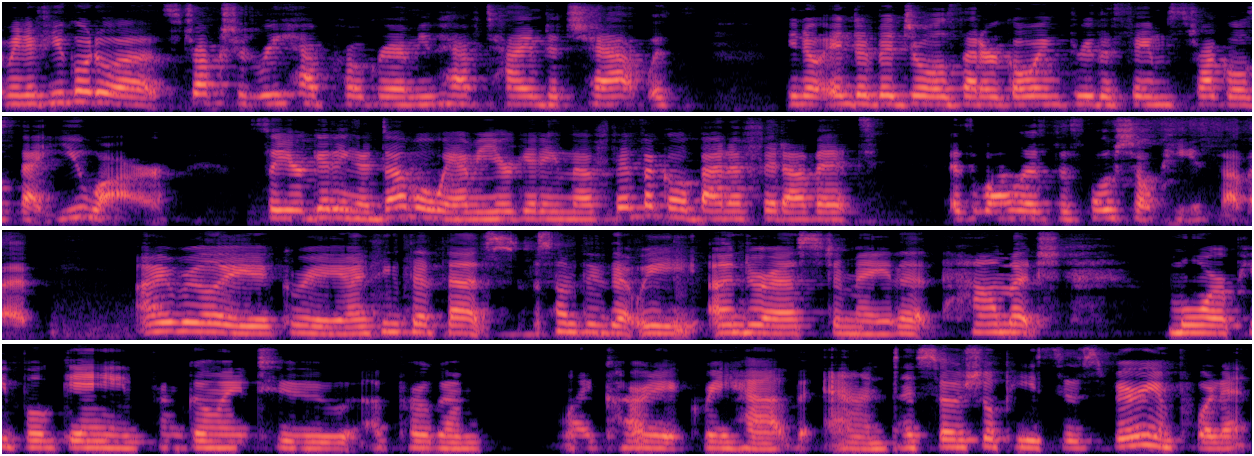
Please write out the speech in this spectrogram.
I mean if you go to a structured rehab program you have time to chat with you know individuals that are going through the same struggles that you are so you're getting a double whammy. You're getting the physical benefit of it as well as the social piece of it. I really agree. I think that that's something that we underestimate that how much more people gain from going to a program like cardiac rehab. And the social piece is very important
